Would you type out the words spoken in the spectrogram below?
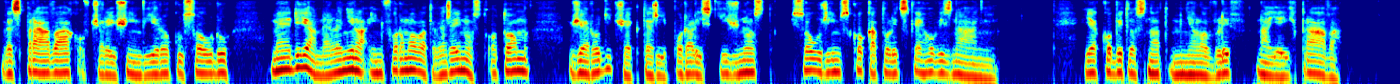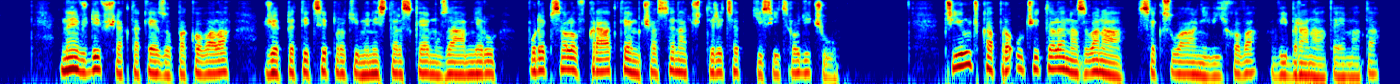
Ve zprávách o včerejším výroku soudu média nelenila informovat veřejnost o tom, že rodiče, kteří podali stížnost, jsou římskokatolického vyznání. jako by to snad mělo vliv na jejich práva. Ne vždy však také zopakovala, že petici proti ministerskému záměru podepsalo v krátkém čase na 40 tisíc rodičů. Příručka pro učitele nazvaná Sexuální výchova, vybraná témata,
